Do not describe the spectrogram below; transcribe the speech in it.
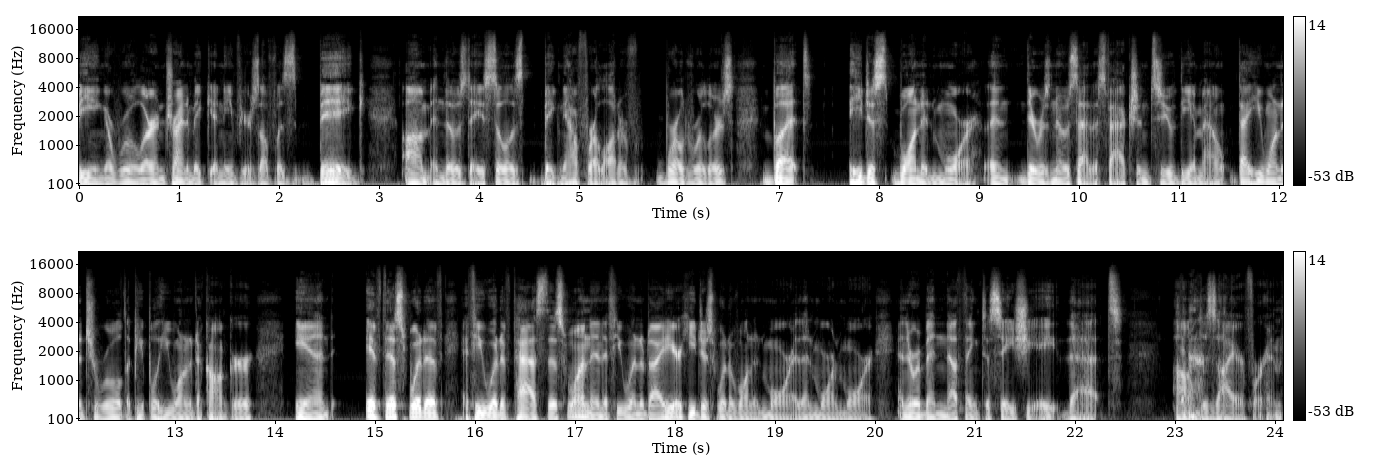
being a ruler and trying to make a name for yourself was big um, in those days. Still is big now for a lot of world rulers, but he just wanted more and there was no satisfaction to the amount that he wanted to rule the people he wanted to conquer and if this would have if he would have passed this one and if he wouldn't have died here he just would have wanted more and then more and more and there would have been nothing to satiate that um, yeah. desire for him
